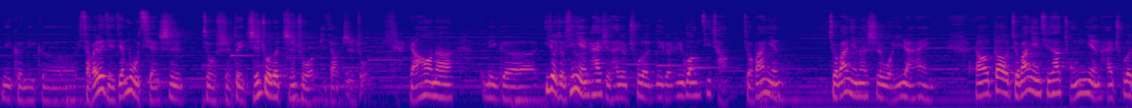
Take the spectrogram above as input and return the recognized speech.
那个那个小白的姐姐目前是就是对执着的执着比较执着，然后呢，那个一九九七年开始他就出了那个日光机场，九八年九八年呢是我依然爱你，然后到九八年其实他同年还出了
